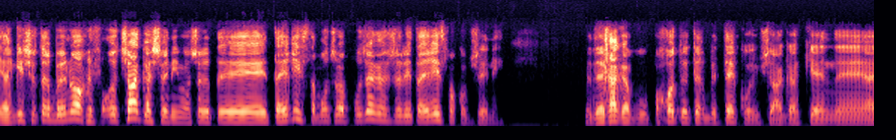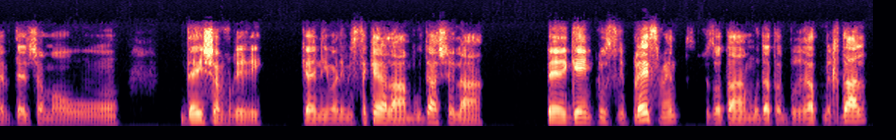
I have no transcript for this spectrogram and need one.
ארגיש יותר בנוח לבחור את שגה שני מאשר את אה, טייריס, למרות שבפרוג'קטים שלי טייריס מקום שני. ודרך אגב, הוא פחות או יותר בתיקו עם שגה, כן, אה, ההבדל שם הוא די שברירי. כן, אם אני מסתכל על העמודה של ה-per game פלוס replacement, שזאת עמודת הברירת מחדל, אה,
